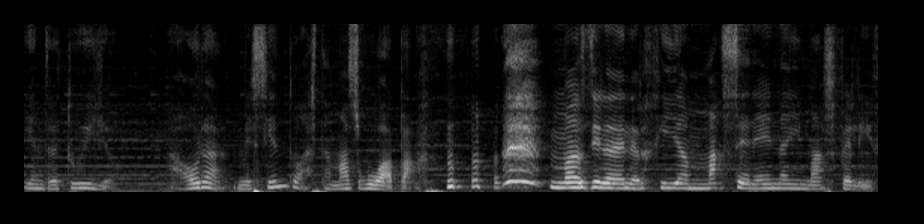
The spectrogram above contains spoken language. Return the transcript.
Y entre tú y yo, ahora me siento hasta más guapa, más llena de energía, más serena y más feliz.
